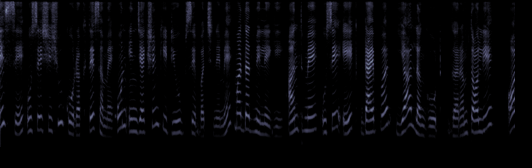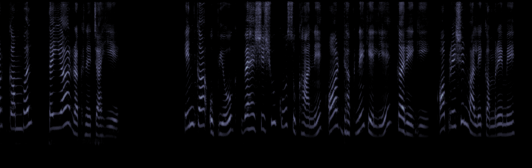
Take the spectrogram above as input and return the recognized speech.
इससे उसे शिशु को रखते समय उन इंजेक्शन की ट्यूब से बचने में मदद मिलेगी। अंत में उसे एक डायपर या लंगोट, गर्म तौलिए और कंबल तैयार रखने चाहिए। इनका उपयोग वह शिशु को सुखाने और ढकने के लिए करेगी। ऑपरेशन वाले कमरे में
